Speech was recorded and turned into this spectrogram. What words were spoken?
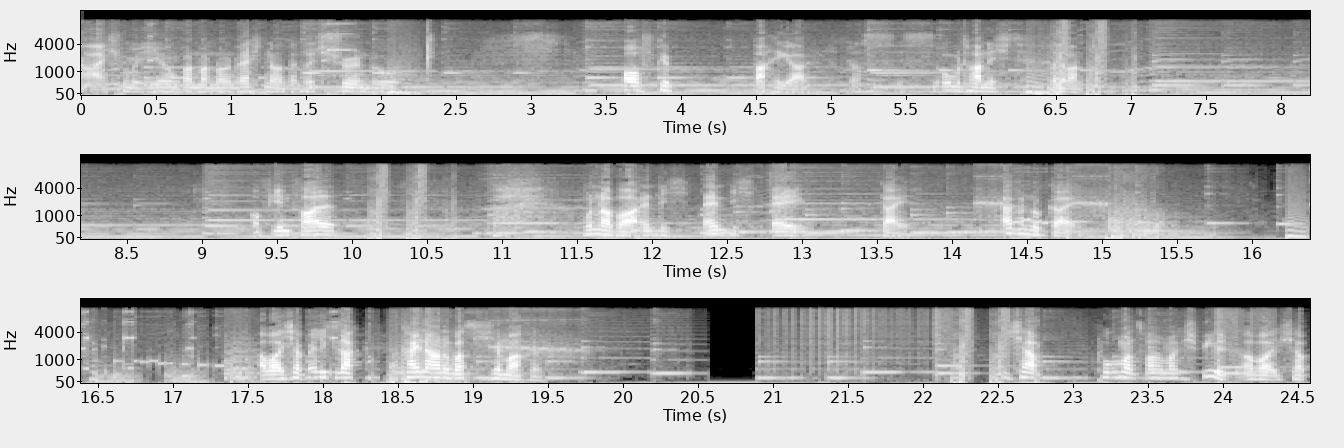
Ja, ich hole mir irgendwann mal einen neuen Rechner und dann richtig schön so aufge... Ach egal, das ist momentan nicht relevant. Auf jeden Fall. Wunderbar, endlich, endlich, ey, geil. Einfach nur geil. Aber ich habe ehrlich gesagt keine Ahnung, was ich hier mache. Ich habe Pokémon zwar mal gespielt, aber ich habe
